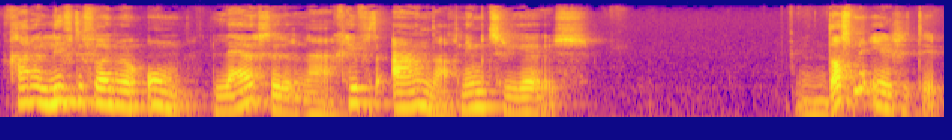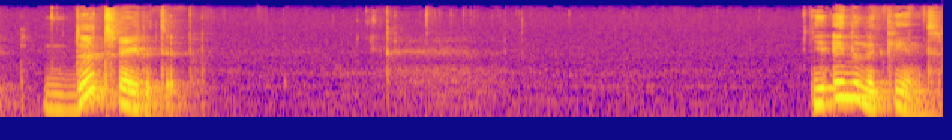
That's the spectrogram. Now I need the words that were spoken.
Ga er liefdevol mee om. Luister ernaar. Geef het aandacht. Neem het serieus. Dat is mijn eerste tip. De tweede tip. Je innerlijk kind.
